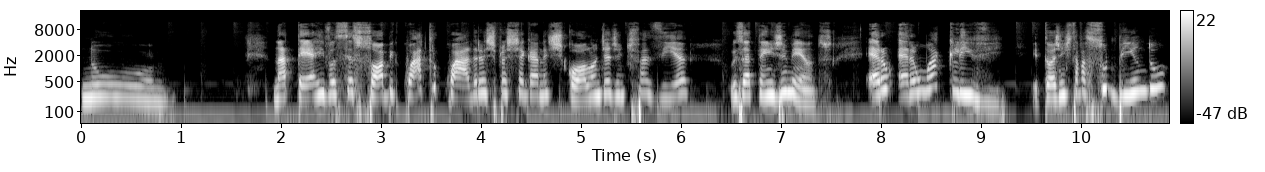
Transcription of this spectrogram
no na terra e você sobe quatro quadras para chegar na escola onde a gente fazia os atendimentos. Era, era um aclive. Então a gente estava subindo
